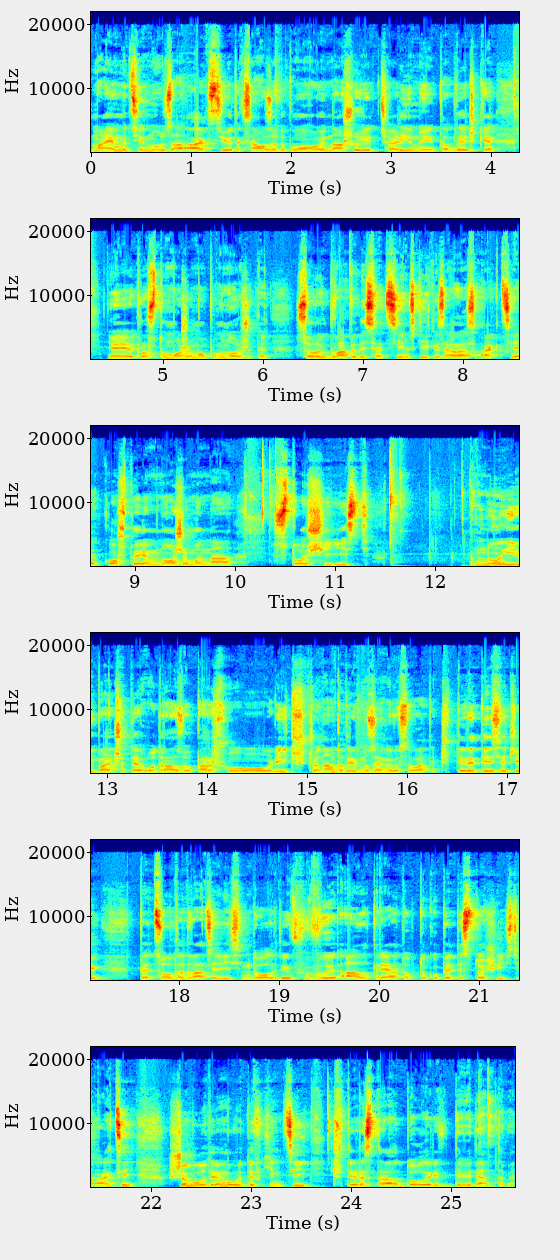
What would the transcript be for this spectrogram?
маємо ціну за акцію, так само за допомогою нашої чарівної таблички. е, Просто можемо помножити 42,57, скільки зараз акція коштує, множимо на 106. Ну і бачите одразу першу річ, що нам потрібно заінвестувати 4528 доларів в Altria, тобто купити 106 акцій, щоб отримувати в кінці 400 доларів дивідендами.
